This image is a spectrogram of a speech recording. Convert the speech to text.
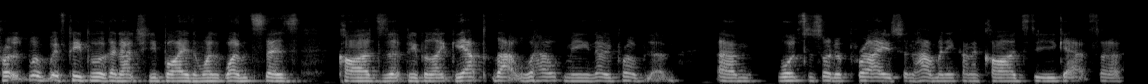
if people are going to actually buy them, once there's cards that people are like, yep, that will help me, no problem. Um, what's the sort of price and how many kind of cards do you get for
